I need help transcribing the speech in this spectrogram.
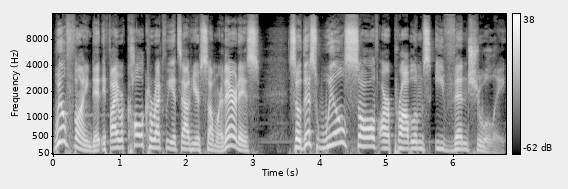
We'll find it. If I recall correctly, it's out here somewhere. There it is. So this will solve our problems eventually.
